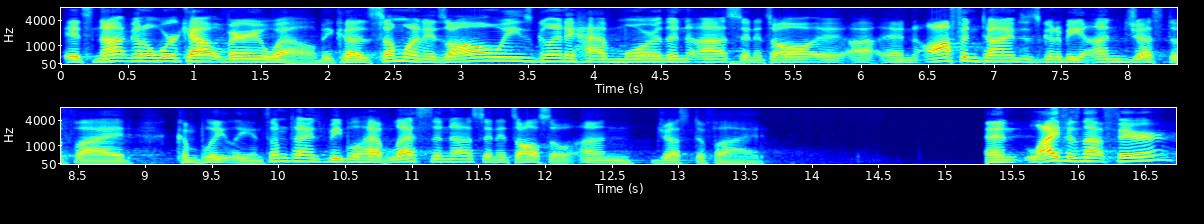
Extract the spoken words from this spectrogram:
it's not going to work out very well because someone is always going to have more than us and it's all uh, and oftentimes it's going to be unjustified completely. And sometimes people have less than us and it's also unjustified. And life is not fair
